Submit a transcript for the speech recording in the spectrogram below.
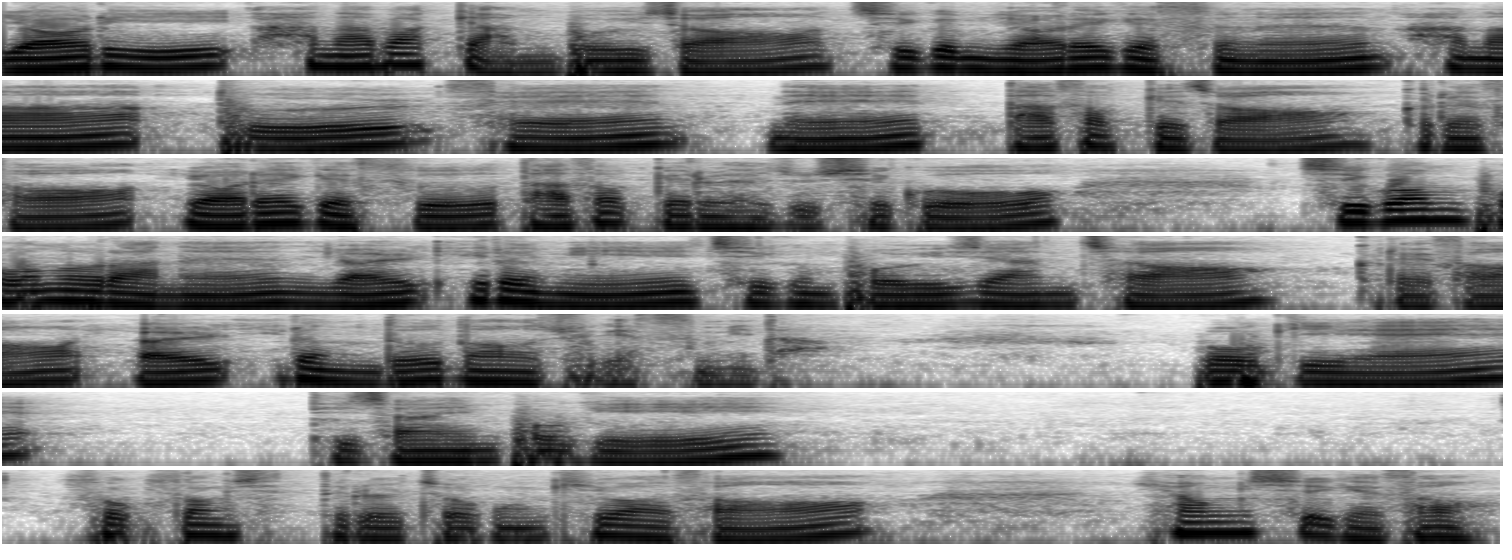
열이 하나밖에 안 보이죠. 지금 열의 개수는 하나, 둘, 셋, 넷, 다섯 개죠. 그래서 열의 개수 다섯 개를 해주시고 직원 번호라는 열 이름이 지금 보이지 않죠. 그래서 열 이름도 넣어주겠습니다. 보기에 디자인 보기 속성 시트를 조금 키워서 형식에서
